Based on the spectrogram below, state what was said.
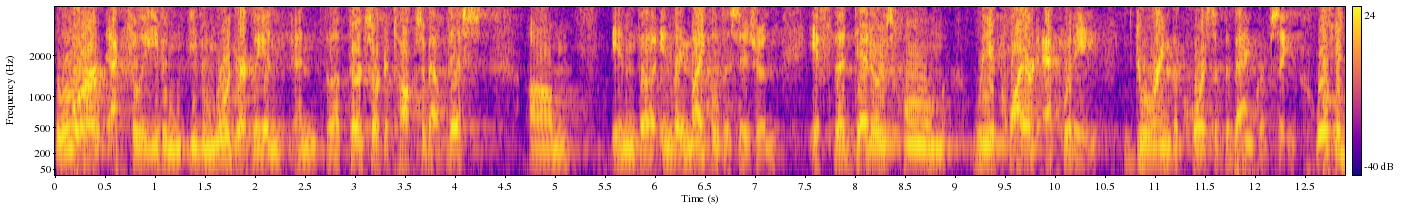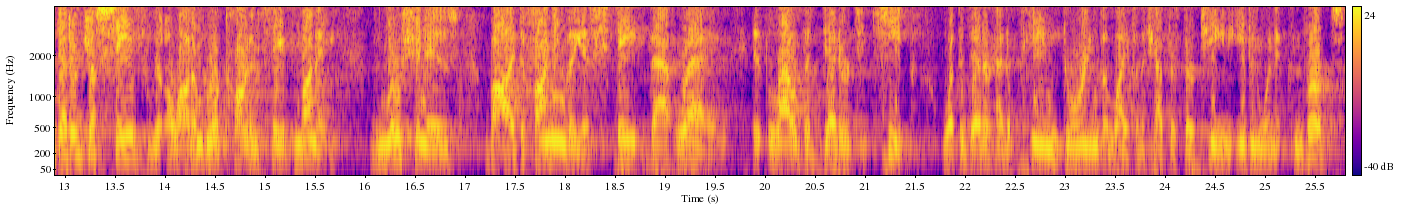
or actually even, even more directly, and, and the Third Circuit talks about this, um, in the in re Michael decision, if the debtor's home reacquired equity during the course of the bankruptcy, or if the debtor just saved a lot of worked hard and saved money, the notion is by defining the estate that way, it allowed the debtor to keep what the debtor had obtained during the life of the Chapter 13, even when it converts.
